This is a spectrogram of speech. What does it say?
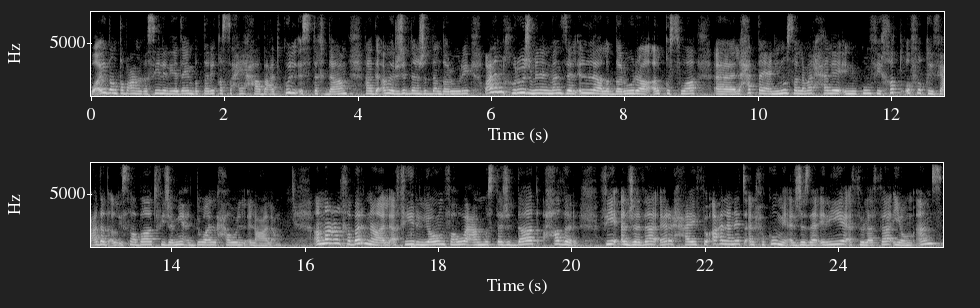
وأيضا طبعا غسيل اليدين بالطريقة الصحيحة بعد كل استخدام. هذا أمر جدا جدا ضروري وعدم الخروج من المنزل إلا للضرورة القصوى آه، لحتى يعني نوصل لمرحلة إنه يكون في خط أفقي في عدد الإصابات في جميع الدول حول العالم. أما عن خبرنا الأخير اليوم فهو عن مستجدات حظر في الجزائر حيث أعلنت الحكومة الجزائرية الثلاثاء يوم أمس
